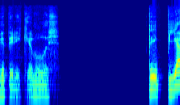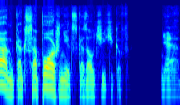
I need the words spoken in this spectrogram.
и перекинулась. — Ты пьян, как сапожник, — сказал Чичиков. — Нет,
